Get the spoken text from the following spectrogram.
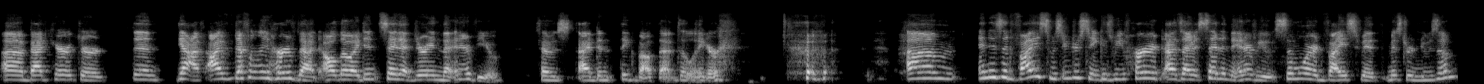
uh, bad character. Then yeah, I've definitely heard of that. Although I didn't say that during the interview, so I, was, I didn't think about that until later. Um, and his advice was interesting because we've heard, as I said in the interview, similar advice with Mr. Nuzum.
